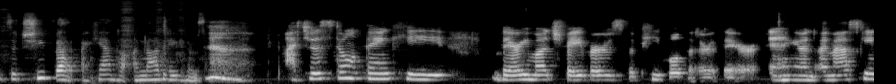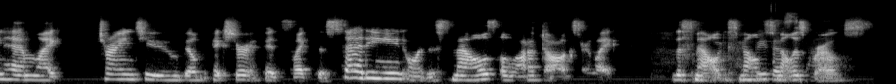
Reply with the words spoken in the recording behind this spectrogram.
it's a cheap vet. I can't I'm not taking him. I just don't think he very much favors the people that are there. And I'm asking him, like, trying to build the picture if it's like the setting or the smells. A lot of dogs are like, the smell, the smell, the smell is gross.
